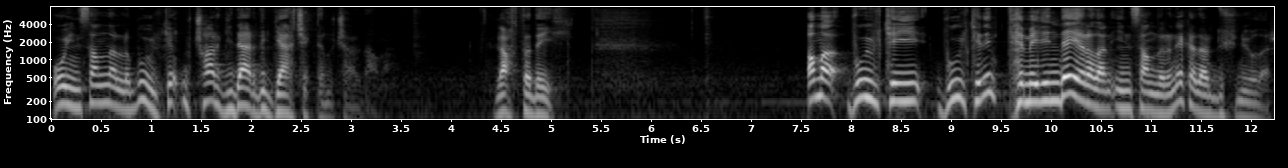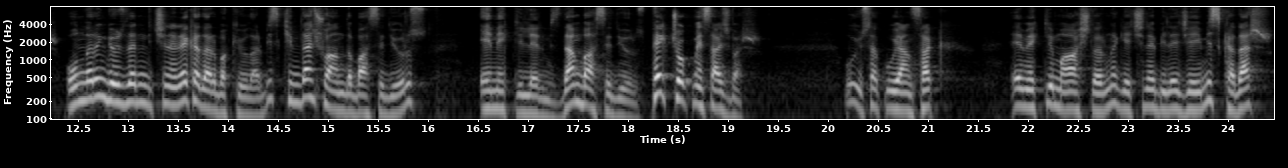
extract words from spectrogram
O insanlarla bu ülke uçar giderdi gerçekten uçardı ama. Lafta değil. Ama bu ülkeyi, bu ülkenin temelinde yer alan insanları ne kadar düşünüyorlar? Onların gözlerinin içine ne kadar bakıyorlar? Biz kimden şu anda bahsediyoruz? Emeklilerimizden bahsediyoruz. Pek çok mesaj var. Uyusak uyansak emekli maaşlarına geçinebileceğimiz kadar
